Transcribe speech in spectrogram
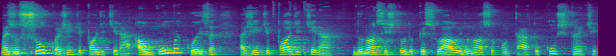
mas o suco a gente pode tirar. Alguma coisa a gente pode tirar do nosso estudo pessoal e do nosso contato constante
